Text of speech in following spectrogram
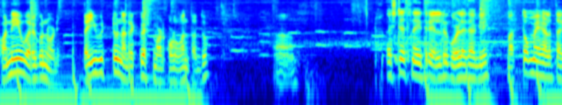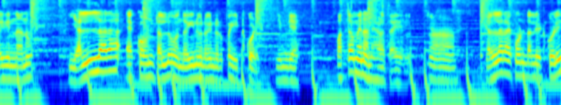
ಕೊನೆಯವರೆಗೂ ನೋಡಿ. ದಯವಿಟ್ಟು ನಾನು ರಿಕ್ವೆಸ್ಟ್ ಮಾಡ್ಕೊಳ್ಳುವಂಥದ್ದು. ಅಷ್ಟೇ ಸ್ನೇಹಿತರೆ, ಎಲ್ರಿಗೂ ಒಳ್ಳೆಯದಾಗಲಿ ಮತ್ತೊಮ್ಮೆ ಹೇಳ್ತಾ ಇದ್ದೀನಿ ನಾನು, ಎಲ್ಲರ ಅಕೌಂಟಲ್ಲೂ ಒಂದು ಐನೂರು ಐನೂರು ರೂಪಾಯಿ ಇಟ್ಕೊಳ್ಳಿ. ನಿಮಗೆ ಮತ್ತೊಮ್ಮೆ ನಾನು ಹೇಳ್ತಾ ಇದ್ದೀನಿ. ಎಲ್ಲರ ಅಕೌಂಟಲ್ಲಿ ಇಟ್ಕೊಳ್ಳಿ.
